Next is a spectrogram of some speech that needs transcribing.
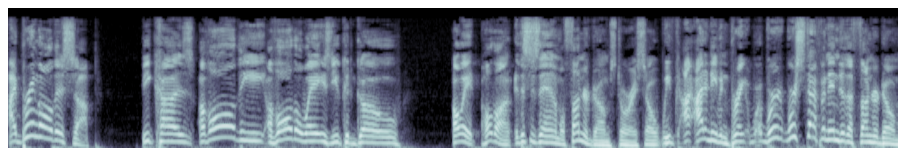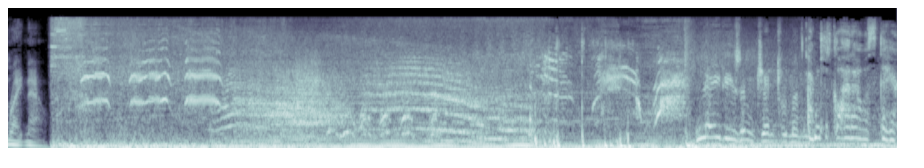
I bring all this up because of all the, of all the ways you could go Oh wait, hold on. This is the Animal Thunderdome story. So we've I, I didn't even bring we're we're stepping into the Thunderdome right now. Ladies and gentlemen, I'm just glad I was there.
